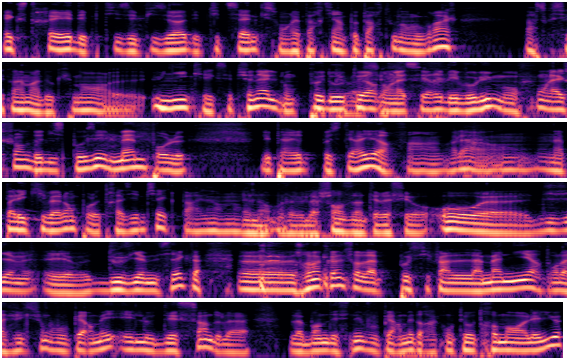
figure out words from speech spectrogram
extrait des petits épisodes, des petites scènes qui sont réparties un peu partout dans l'ouvrage parce que c'est quand même un document euh, unique et exceptionnel, donc peu d'auteurs dans la série des volumes auront la chance de disposer, même pour le, les périodes postérieures. Enfin, voilà, on n'a pas l'équivalent pour le XIIIe siècle, par exemple. Non, non, vous avez la chance d'intéresser au, au euh, Xe et au XIIe siècle. Euh, je reviens quand même sur la, enfin, la manière dont la fiction vous permet et le dessin de la, de la, bande dessinée vous permet de raconter autrement les lieux.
